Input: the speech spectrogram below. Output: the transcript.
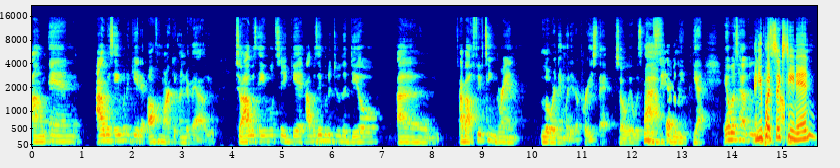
Um, and I was able to get it off market undervalued. So I was able to get, I was able to do the deal um, about 15 grand lower than what it appraised at. So it was, wow. it was heavily, yeah, it was heavily. And you put 16 in?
